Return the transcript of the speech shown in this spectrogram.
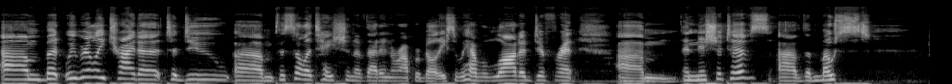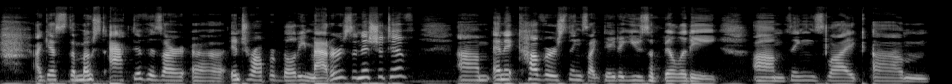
um, but we really try to, to do um, facilitation of that interoperability. So we have a lot of different um, initiatives. Uh, the most I guess the most active is our uh, Interoperability Matters initiative, um, and it covers things like data usability, um, things like um,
